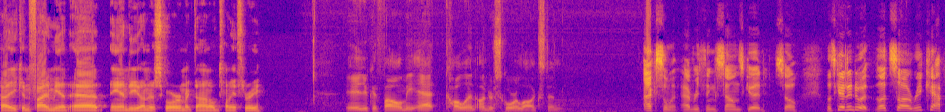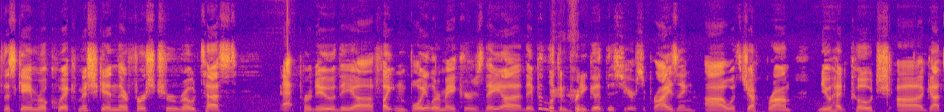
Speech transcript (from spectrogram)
Uh, you can find me at, at Andy underscore McDonald 23. And you can follow me at Cullen underscore Logston. Excellent. Everything sounds good. So let's get into it. Let's uh, recap this game real quick. Michigan, their first true road test at Purdue, the uh, fighting Boilermakers. They uh, they've been looking pretty good this year, surprising. Uh, with Jeff Brohm, new head coach, uh, got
